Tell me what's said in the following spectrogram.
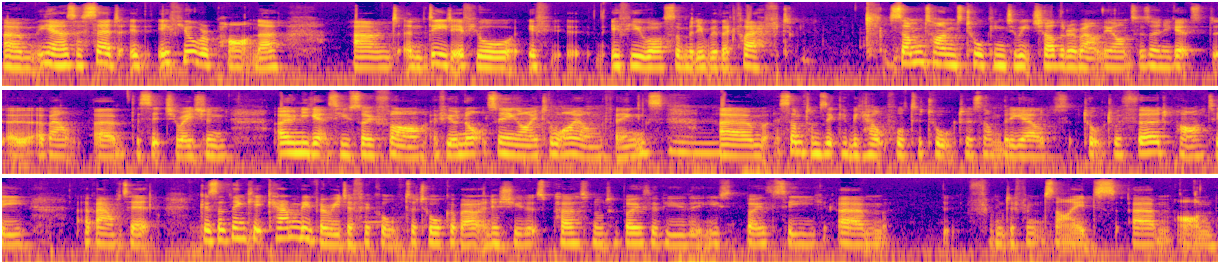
Um, yeah, as I said, if you're a partner, and indeed if you're if if you are somebody with a cleft, sometimes talking to each other about the answers only gets uh, about uh, the situation only gets you so far. If you're not seeing eye to eye on things um, sometimes it can be helpful to talk to somebody else talk to a third party about it. Because I think it can be very difficult to talk about an issue that's personal to both of you that you both see um, from different sides um, on.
